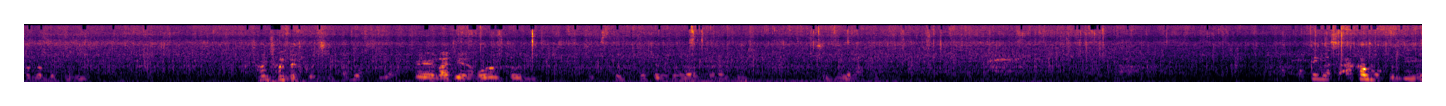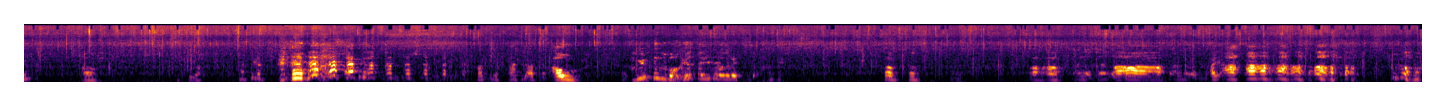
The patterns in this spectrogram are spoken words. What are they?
손남백국이. 천천백꽃이. 네, 맞아요. 모른 그, 저, 도처에서 워럭처럼 주기가 많고. 껍데기가 싹 하고 먹던데? 아우, 당연히 먹여 살리려고 그랬어. 아, 아, 아, 잘라, 잘라. 아, 아, 아, 잘라. 아니, 아, 아, 아, 아, 아, 아, 뜨거.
